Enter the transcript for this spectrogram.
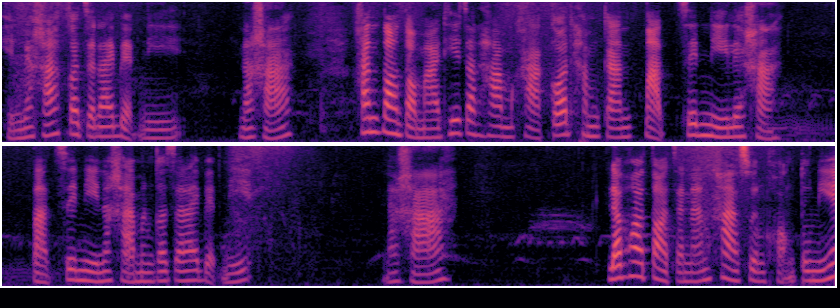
เห็นไหมคะ ก็จะได้แบบนี้นะคะ ขั้นตอนต่อมาที่จะทำค่ะ ก็ทำการตัดเส้นนี้เลยค่ะ ตัดเส้นนี้นะคะ มันก็จะได้แบบนี้นะคะ แล้วพอต่อจากนั้นค่ะ ส่วนของตรงนี้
